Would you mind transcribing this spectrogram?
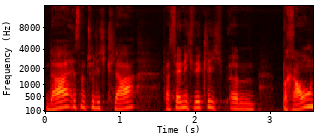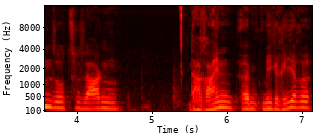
Und da ist natürlich klar, dass wenn ich wirklich ähm, braun sozusagen da rein ähm, migriere,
